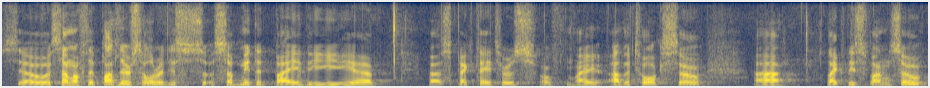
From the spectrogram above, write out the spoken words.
So some of the puzzlers already submitted by the uh, spectators of my other talks. So uh, like this one. So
